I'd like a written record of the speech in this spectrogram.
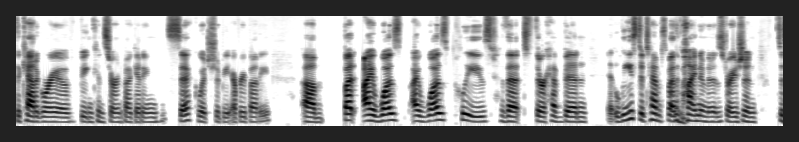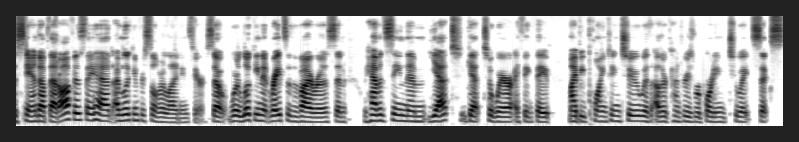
the category of being concerned about getting sick, which should be everybody. Um, but I was I was pleased that there have been at least attempts by the Biden administration to stand up that office they had. I'm looking for silver linings here. So we're looking at rates of the virus, and we haven't seen them yet get to where I think they might be pointing to with other countries reporting 286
